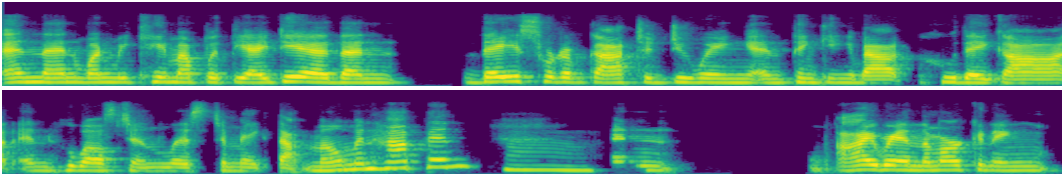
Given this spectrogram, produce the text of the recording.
And then when we came up with the idea, then they sort of got to doing and thinking about who they got and who else to enlist to make that moment happen. Mm. And I ran the marketing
